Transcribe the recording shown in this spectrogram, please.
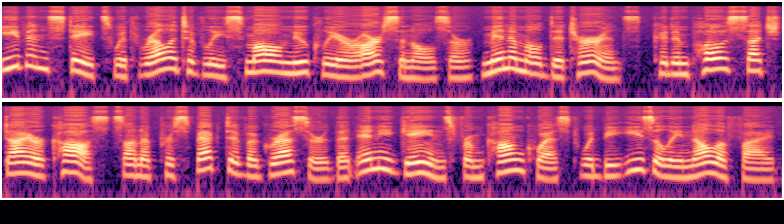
Even states with relatively small nuclear arsenals or minimal deterrence could impose such dire costs on a prospective aggressor that any gains from conquest would be easily nullified.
